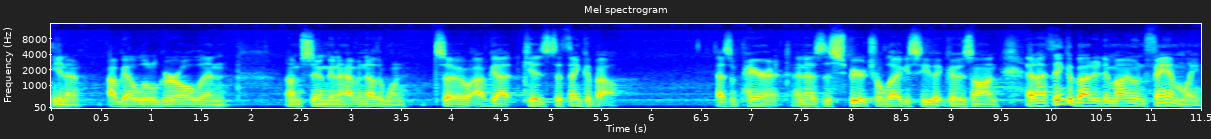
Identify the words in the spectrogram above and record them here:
you know, I've got a little girl and I'm soon going to have another one. So I've got kids to think about as a parent and as the spiritual legacy that goes on. And I think about it in my own family.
